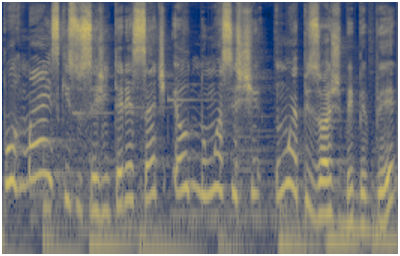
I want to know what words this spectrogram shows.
por mais que isso seja interessante, eu não assisti um episódio do BBB,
